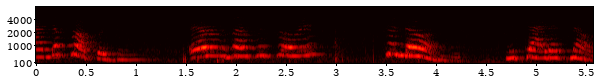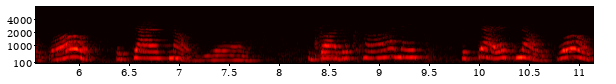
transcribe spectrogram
and the property. Errors necessary to learn this. Look at it now. Whoa, look at it now. Yeah. We got the conic. Look at it now. Whoa,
